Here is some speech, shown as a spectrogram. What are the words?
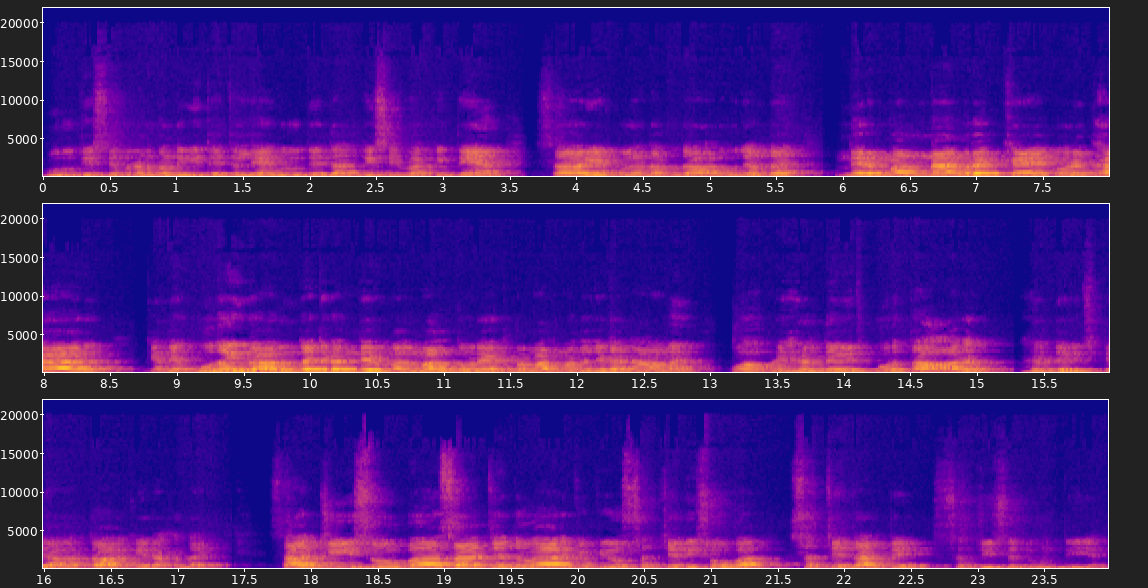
ਗੁਰੂ ਦੀ ਸਿਮਰਨ ਬੰਦਗੀ ਤੇ ਚੱਲਿਆ, ਗੁਰੂ ਦੇ ਦਰ ਦੀ ਸੇਵਾ ਕੀਤੇ ਆ, ਸਾਰੀਆਂ ਕੁਲਾਂ ਦਾ ਉਧਾਰ ਹੋ ਜਾਂਦਾ ਹੈ। ਨਿਰਮਲ ਨਾਮ ਰੱਖੈ ਉਰ ਥਾਰ ਕਹਿੰਦੇ ਉਹਦਾ ਹੀ ਉਧਾਰ ਹੁੰਦਾ ਜਿਹੜਾ ਨਿਰਮਲ ਮਲ ਤੋਂ ਰਹਿਤ ਪ੍ਰਮਾਤਮਾ ਦਾ ਜਿਹੜਾ ਨਾਮ ਹੈ, ਉਹ ਆਪਣੇ ਹਿਰਦੇ ਵਿੱਚ ਉਰਧਾਰ ਹਿਰਦੇ ਵਿੱਚ ਧਿਆਨ ਧਾਰ ਕੇ ਰੱਖਦਾ ਹੈ। ਸਾਚੀ ਸੋਭਾ ਸੱਚ ਦਵਾਰ, ਕਿਉਂਕਿ ਉਹ ਸੱਚੇ ਦੀ ਸੋਭਾ, ਸੱਚੇ ਦਰ ਤੇ ਸੱਚੀ ਸਿੱਧ ਹੁੰਦੀ ਹੈ।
